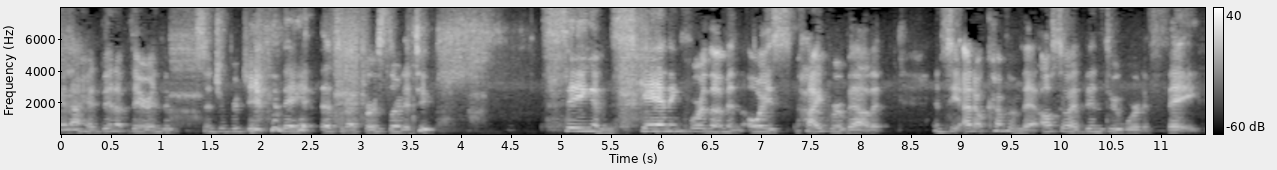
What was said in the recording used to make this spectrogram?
And I had been up there in the Central Virginia. They that's when I first learned it too. Seeing and scanning for them and always hyper about it. And see, I don't come from that. Also, I'd been through Word of Faith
